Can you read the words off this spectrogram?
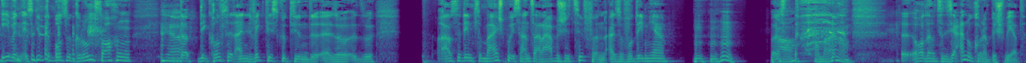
Eben, es gibt ein paar so Grundsachen, Ja. da, die kannst du halt eigentlich wegdiskutieren. Also, du, außerdem zum Beispiel sind es arabische Ziffern. Also von dem her, hm, hm, hm. Weißt, Ja, haben wir auch noch. äh, hat, hat sich ja auch noch keiner beschwert.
